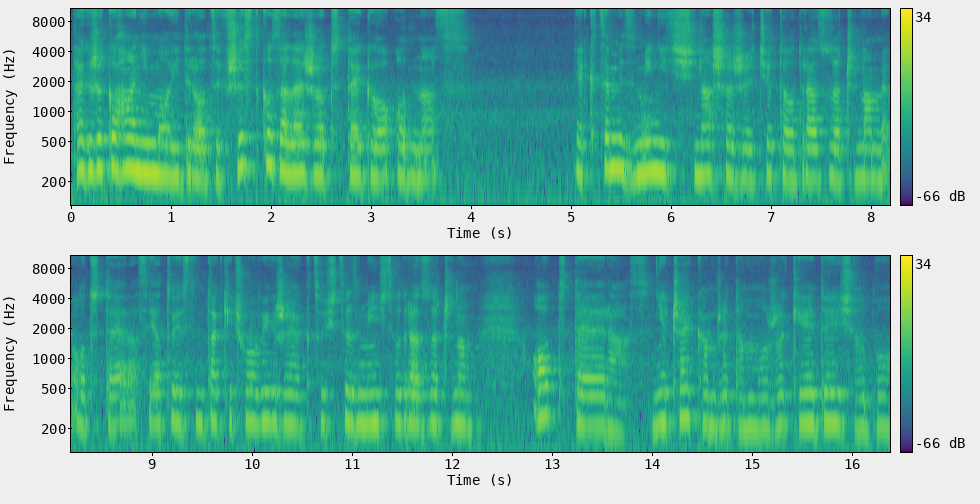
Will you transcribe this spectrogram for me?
Także, kochani moi drodzy, wszystko zależy od tego, od nas. Jak chcemy zmienić nasze życie, to od razu zaczynamy od teraz. Ja to jestem taki człowiek, że jak coś chcę zmienić, to od razu zaczynam od teraz. Nie czekam, że tam może kiedyś, albo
